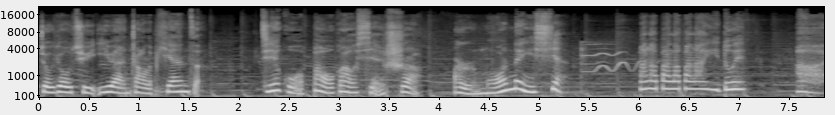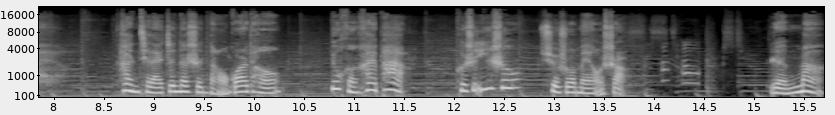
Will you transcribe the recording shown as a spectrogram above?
就又去医院照了片子，结果报告显示耳膜内陷，巴拉巴拉巴拉一堆，哎呀，看起来真的是脑瓜疼，又很害怕，可是医生却说没有事儿。人嘛，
